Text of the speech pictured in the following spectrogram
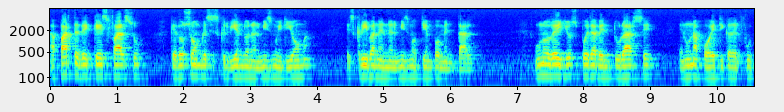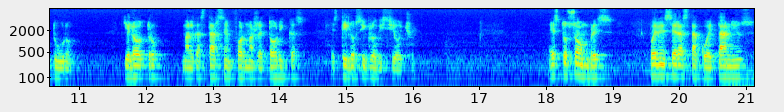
Aparte de que es falso que dos hombres escribiendo en el mismo idioma escriban en el mismo tiempo mental. Uno de ellos puede aventurarse en una poética del futuro y el otro malgastarse en formas retóricas estilo siglo XVIII. Estos hombres pueden ser hasta coetáneos,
